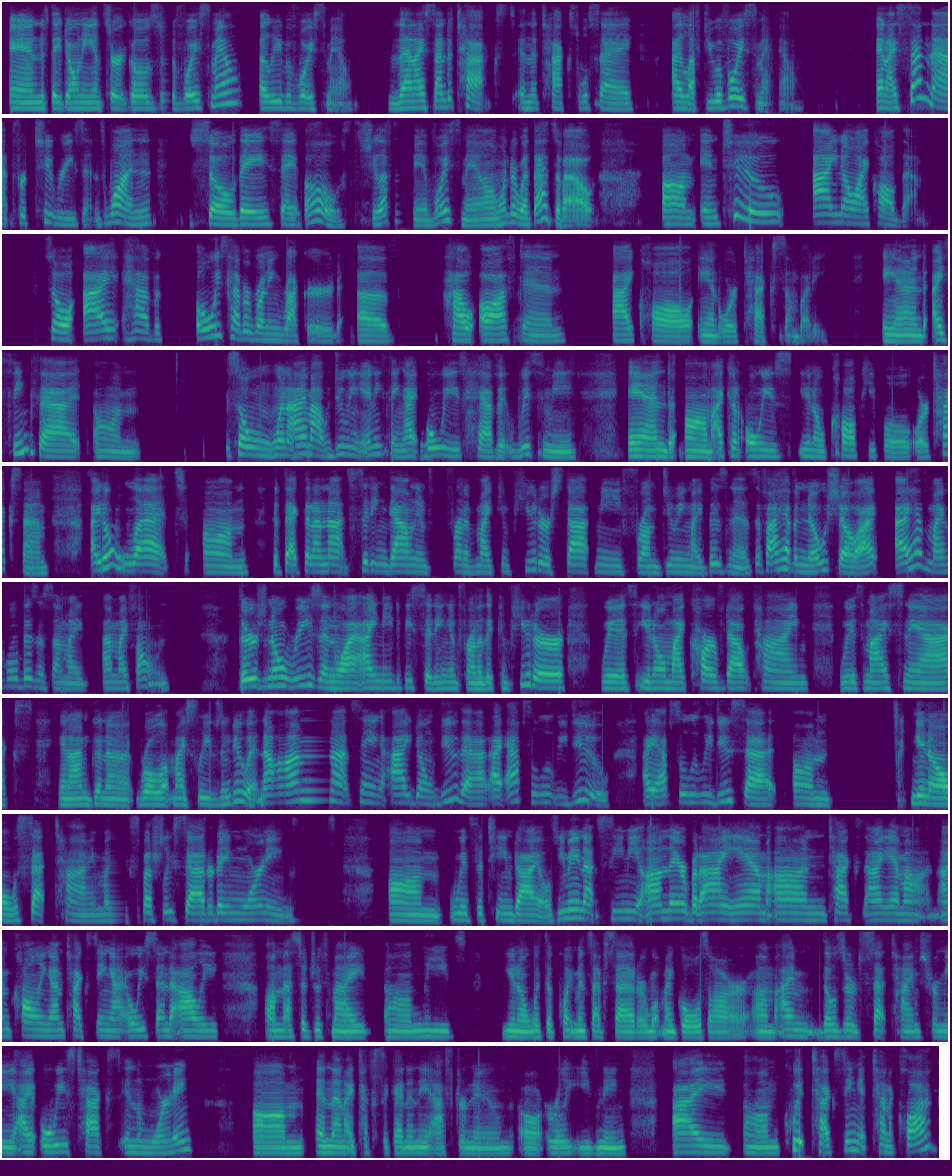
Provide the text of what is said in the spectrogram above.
and if they don't answer, it goes to voicemail. I leave a voicemail. Then I send a text, and the text will say, "I left you a voicemail." And I send that for two reasons. One, so they say, "Oh, she left me a voicemail. I wonder what that's about." Um, and two, I know I called them, so I have a, always have a running record of how often I call and or text somebody, and I think that um, so when I'm out doing anything, I always have it with me and um, I can always, you know, call people or text them. I don't let um, the fact that I'm not sitting down in front of my computer stop me from doing my business. If I have a no show, I, I have my whole business on my on my phone there's no reason why I need to be sitting in front of the computer with, you know, my carved out time with my snacks and I'm going to roll up my sleeves and do it. Now, I'm not saying I don't do that. I absolutely do. I absolutely do set um you know, set time, especially Saturday mornings um with the team dials. You may not see me on there, but I am on text. I am on. I'm calling, I'm texting. I always send Ollie a message with my um, leads, you know, with appointments I've set or what my goals are. Um, I'm those are set times for me. I always text in the morning. Um, and then I text again in the afternoon or early evening. I um, quit texting at 10 o'clock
